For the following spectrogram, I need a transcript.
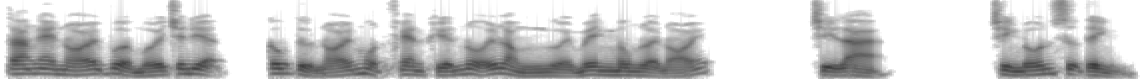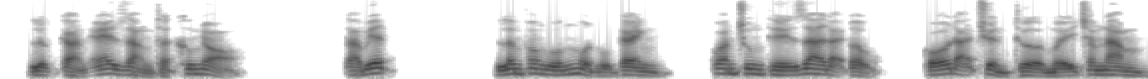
ta nghe nói vừa mới trên điện, công tử nói một phen khiến nỗi lòng người mênh mông lời nói. Chỉ là, trình đốn sự tình, lực cản e rằng thật không nhỏ. Ta biết. Lâm phong uống một bụng canh, quan trung thế gia đại tộc, có đã chuyển thừa mấy trăm năm,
